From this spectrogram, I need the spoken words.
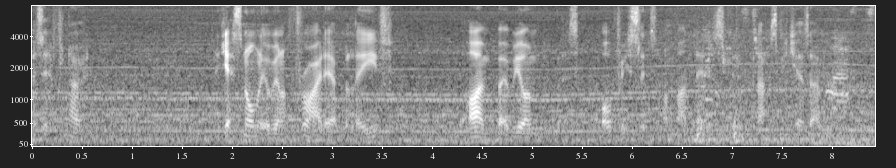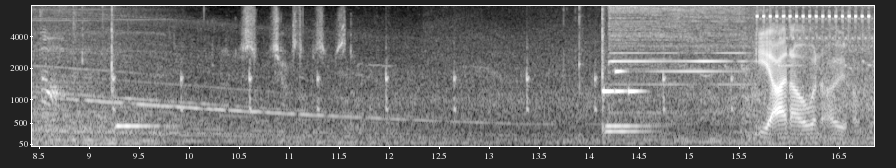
as if no. Yes, normally it'll be on a Friday, I believe. Um, but it'll be on. Obviously, it's on Monday. That's because um. Yeah, I know. I went over.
